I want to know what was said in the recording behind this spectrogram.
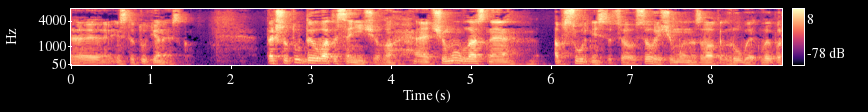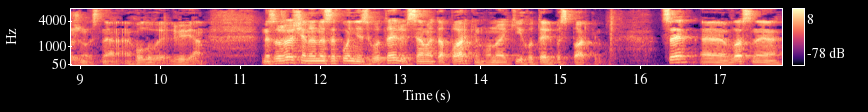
е, інститут ЮНЕСКО. Так що тут дивуватися нічого. Е, Чому, власне, абсурдність цього всього і чому я назвав так грубо, як випороженість на голови львів'ян? Незважаючи на незаконність готелю, вся мета паркінгу, ну який готель без паркінгу, це, е, власне,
